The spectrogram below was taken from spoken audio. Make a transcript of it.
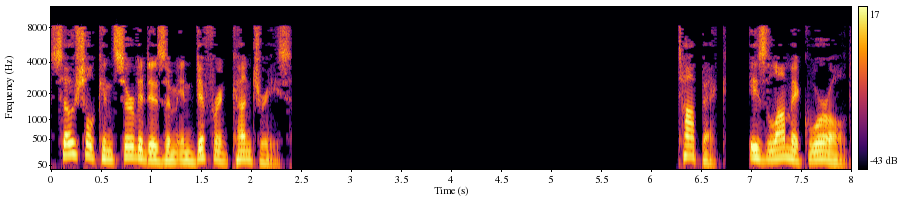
Social conservatism in different countries Islamic world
